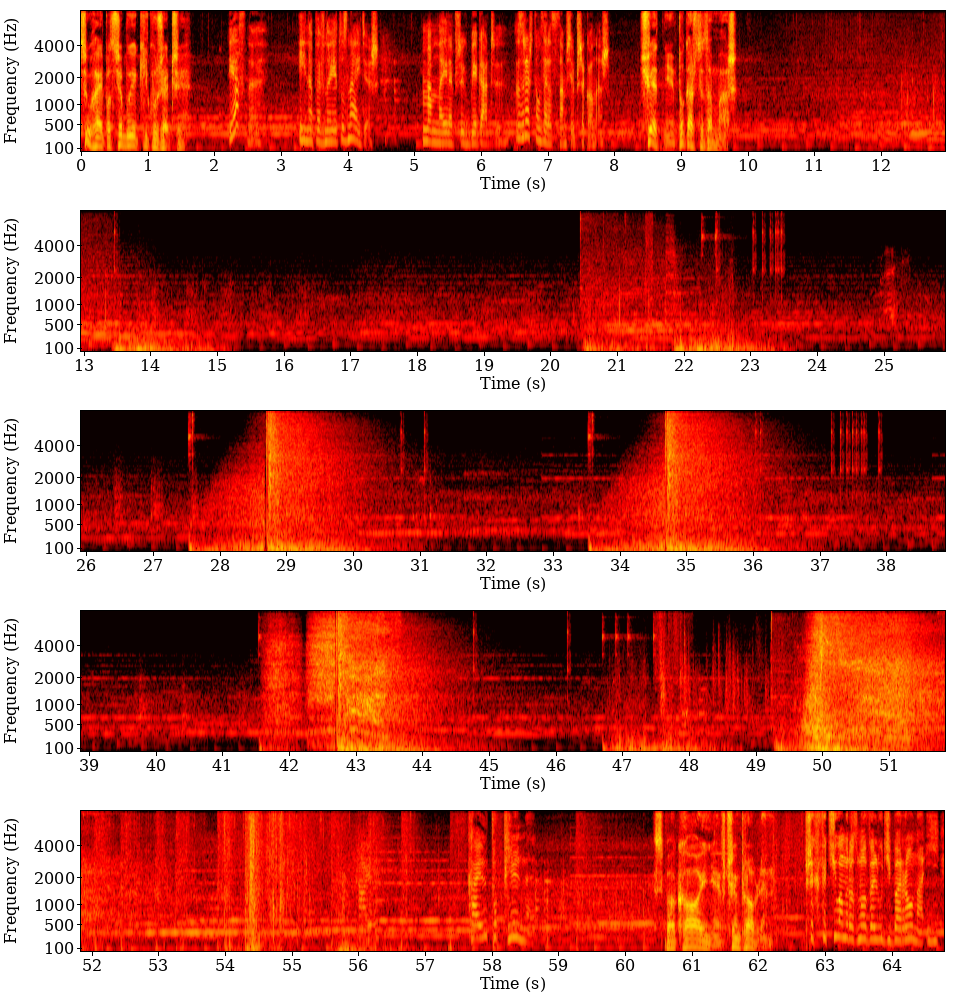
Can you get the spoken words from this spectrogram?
Słuchaj, potrzebuję kilku rzeczy. Jasne. I na pewno je tu znajdziesz. Mam najlepszych biegaczy. Zresztą zaraz sam się przekonasz. Świetnie, pokaż co tam masz. Kyle, to pilne. Spokojnie, w czym problem? Przechwyciłam rozmowę ludzi barona i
